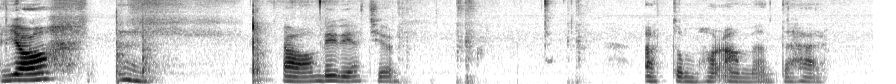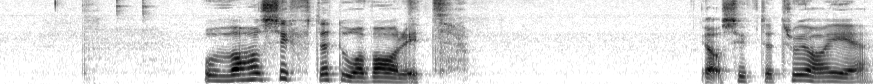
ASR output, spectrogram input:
Ja, ja, vi vet ju att de har använt det här. Och vad har syftet då varit? Ja, syftet tror jag är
